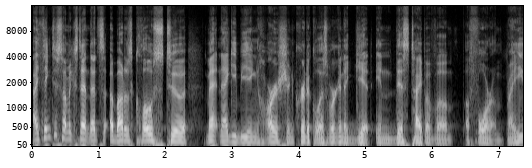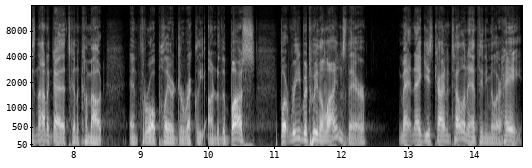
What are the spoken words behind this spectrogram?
I think to some extent that's about as close to Matt Nagy being harsh and critical as we're going to get in this type of a, a forum, right? He's not a guy that's going to come out and throw a player directly under the bus. But read between the lines there. Matt Nagy is kind of telling Anthony Miller, hey,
